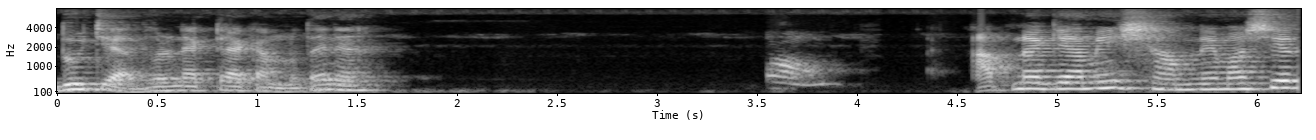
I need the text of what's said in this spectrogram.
দুইটা ধরেন একটা একান্ন তাই না? আপনাকে আমি সামনে মাসের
